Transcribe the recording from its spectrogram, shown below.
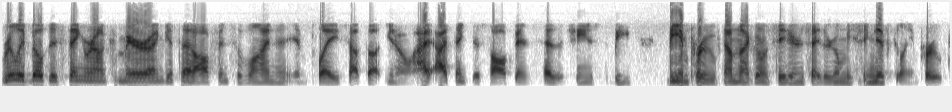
really build this thing around Kamara and get that offensive line in, in place, I thought, you know, I, I think this offense has a chance to be be improved. I'm not going to sit here and say they're going to be significantly improved,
